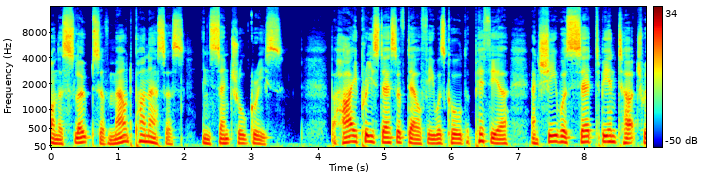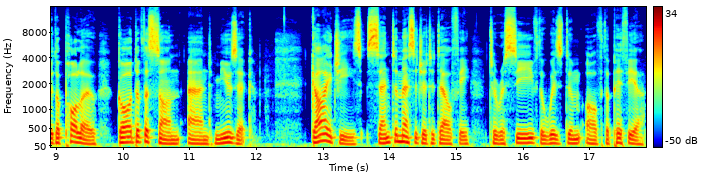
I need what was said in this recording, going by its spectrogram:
on the slopes of Mount Parnassus in central Greece. The high priestess of Delphi was called the Pythia, and she was said to be in touch with Apollo, god of the sun and music. Gyges sent a messenger to Delphi to receive the wisdom of the Pythia.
